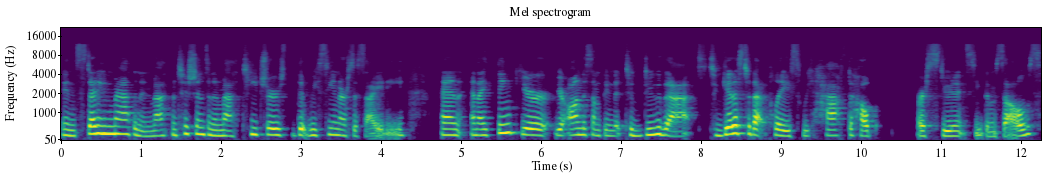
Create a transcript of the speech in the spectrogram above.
in studying math and in mathematicians and in math teachers that we see in our society. And and i think you're you're onto something that to do that to get us to that place we have to help our students see themselves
